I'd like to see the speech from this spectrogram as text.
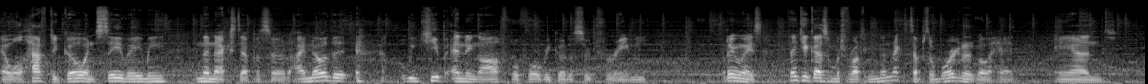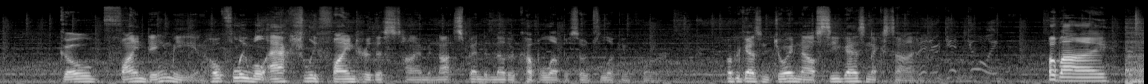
And we'll have to go and save Amy in the next episode. I know that we keep ending off before we go to search for Amy. But anyways, thank you guys so much for watching. In the next episode, we're going to go ahead and go find Amy, and hopefully we'll actually find her this time and not spend another couple episodes looking for her. Hope you guys enjoyed, and I'll see you guys next time. Better get going. Bye-bye!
